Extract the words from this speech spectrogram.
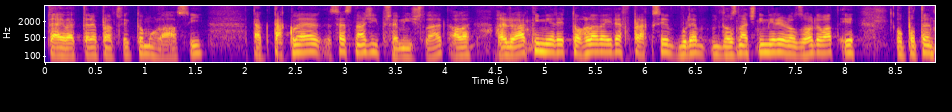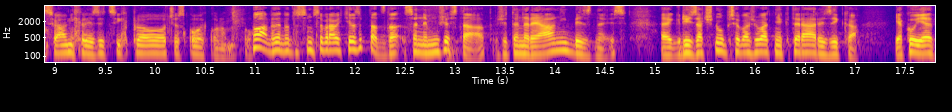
té, ve které pracují, k tomu hlásí, tak takhle se snaží přemýšlet, ale, ale do jaké míry tohle vejde v praxi, bude do značné míry rozhodovat i o potenciálních rizicích pro českou ekonomiku. No a na to jsem se právě chtěl zeptat. Zda se nemůže stát, že ten reálný biznis, když začnou převažovat některá rizika, jako je,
